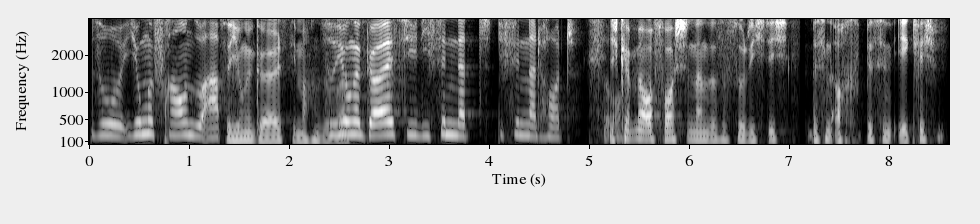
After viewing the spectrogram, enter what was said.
so junge Frauen so ab. so junge Girls, die machen sowas. So junge Girls, die, die finden das, die finden das hot. So. Ich könnte mir auch vorstellen, dann, dass es so richtig bisschen auch bisschen eklig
